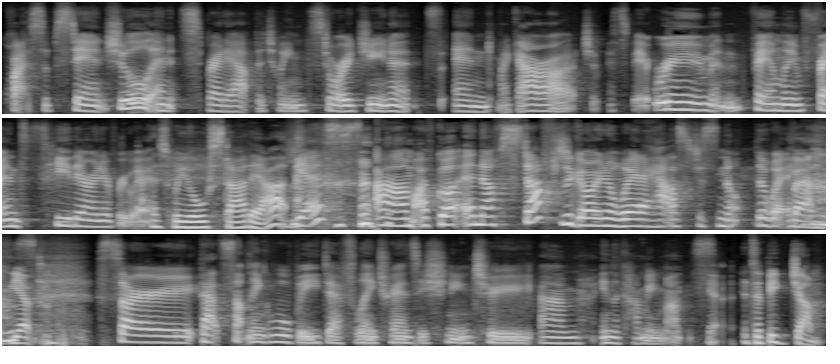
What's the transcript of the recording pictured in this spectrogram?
quite substantial and it's spread out between storage units and my garage, and my spare room, and family and friends It's here, there, and everywhere. As we all start out. Yes, um, I've got enough stuff to go in a warehouse, just not the warehouse. Bam, yep. So that's something we'll be definitely transitioning to um, in the coming months. Yeah, it's a big jump.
